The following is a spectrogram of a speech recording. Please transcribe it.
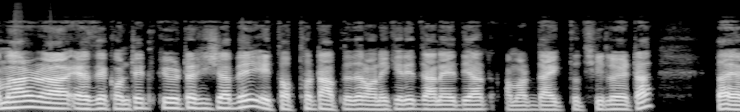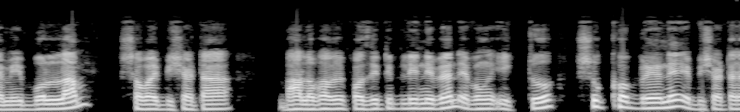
আমার অ্যাজ এ কন্টেন্ট ক্রিয়েটর হিসাবে এই তথ্যটা আপনাদের অনেকেরই জানিয়ে দেওয়ার আমার দায়িত্ব ছিল এটা। তাই আমি বললাম, সবাই বিষয়টা ভালোভাবে পজিটিভলি নেবেন এবং একটু সূক্ষ্ম ব্রেনে এই বিষয়টা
